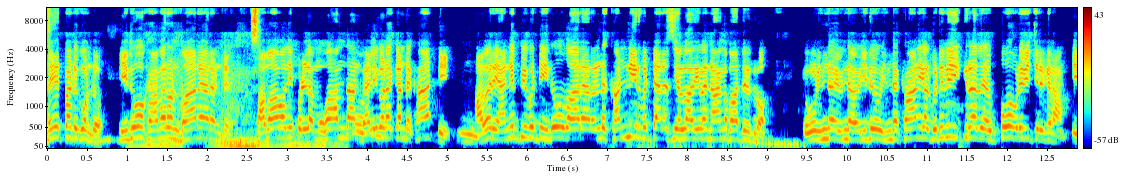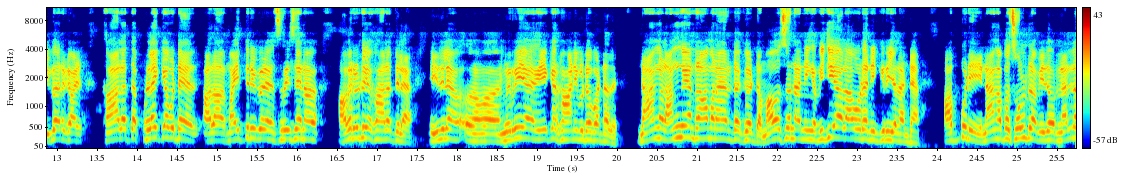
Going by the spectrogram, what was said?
செயற்பட்டு கொண்டு இதோ கேமரோன் வாராரண்டு சபாபதி பிள்ளை முகாம்தான் வெளிவடக்கண்டு காட்டி அவரை அனுப்பிவிட்டு இதோ வாராரண்டு கண்ணீர் விட்ட அரசியல்வாதிகளை நாங்க பார்த்திருக்கிறோம். இந்த இந்த இது இந்த காணிகள் விடுவிக்கிறது எப்போ விடுவிச்சிருக்கலாம்? இவர்கள் காலத்தை பிழைக்க விட்ட அதாவது மைத்திரி சிறிசேனா அவருடைய காலத்துல இதுல நிறைய ஏக்கர் காணி விடப்பட்டது. நாங்கள் அங்கேயும் ராமநாயர்கிட்ட கேட்டோம். அவர் சொன்னா நீங்க விஜயாலாவோட நிக்கிறீங்களா அப்படி நாங்க அப்ப சொல்றோம் இது ஒரு நல்ல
